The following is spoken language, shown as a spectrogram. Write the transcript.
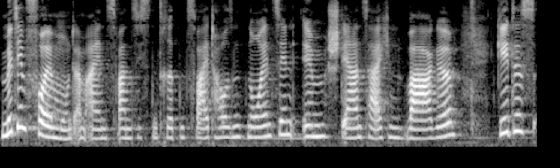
mit dem Vollmond am 21.03.2019 im Sternzeichen Waage geht es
